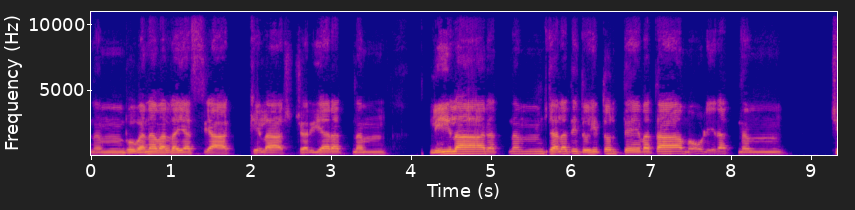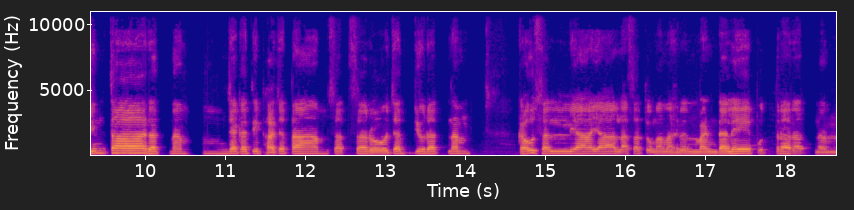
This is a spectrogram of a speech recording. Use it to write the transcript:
रत्नम् भुवनवलयस्याखिलाश्चर्यरत्नम् लीलारत्नम् जलति दुहितुर्देवता मौलिरत्नम् चिन्तारत्नम् जगति भजताम् सत्सरोजद्युरत्नम् कौसल्याया लसतु मम हृन्मण्डले पुत्ररत्नम्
